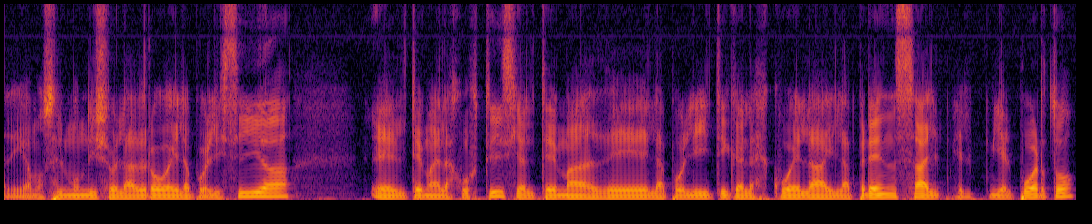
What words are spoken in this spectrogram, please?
digamos, el mundillo de la droga y la policía, el tema de la justicia, el tema de la política, la escuela y la prensa el- el- y el puerto,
